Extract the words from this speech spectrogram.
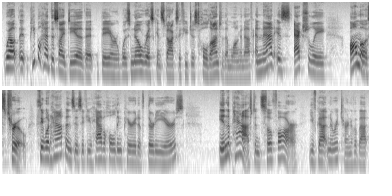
Well, it, people had this idea that there was no risk in stocks if you just hold on to them long enough, and that is actually almost true. See, what happens is if you have a holding period of 30 years, in the past and so far, you've gotten a return of about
